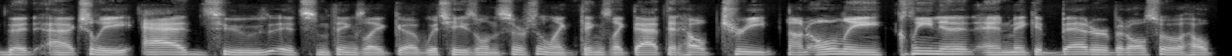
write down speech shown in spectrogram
that actually add to it some things like uh, witch hazel and certain like things like that that help treat not only clean it and make it better, but also help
